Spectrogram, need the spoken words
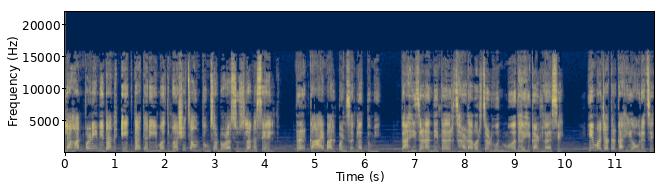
लहानपणी निदान एकदा तरी मधमाशी चावून तुमचा डोळा सुजला नसेल तर काय बालपण जगलात तुम्ही? काही जणांनी तर झाडावर चढून मधही काढला असेल. ही मजा तर काही औरच आहे.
